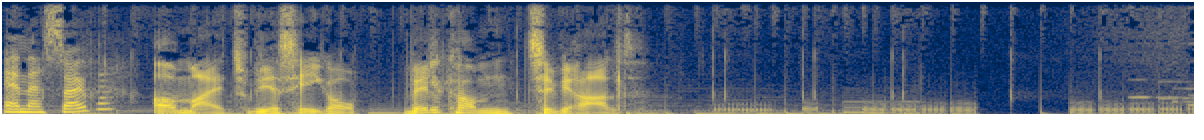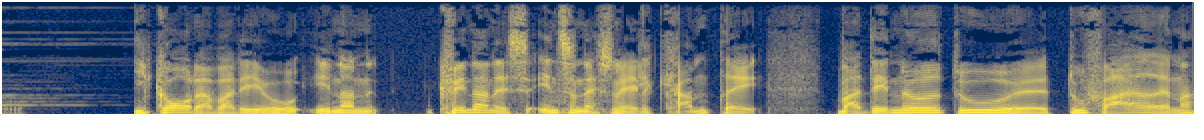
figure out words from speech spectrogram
Anna Søjberg. Og mig, Tobias Hegård. Velkommen til Viralt. I går der var det jo kvindernes internationale kampdag. Var det noget, du, øh, du fejrede, Anna?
